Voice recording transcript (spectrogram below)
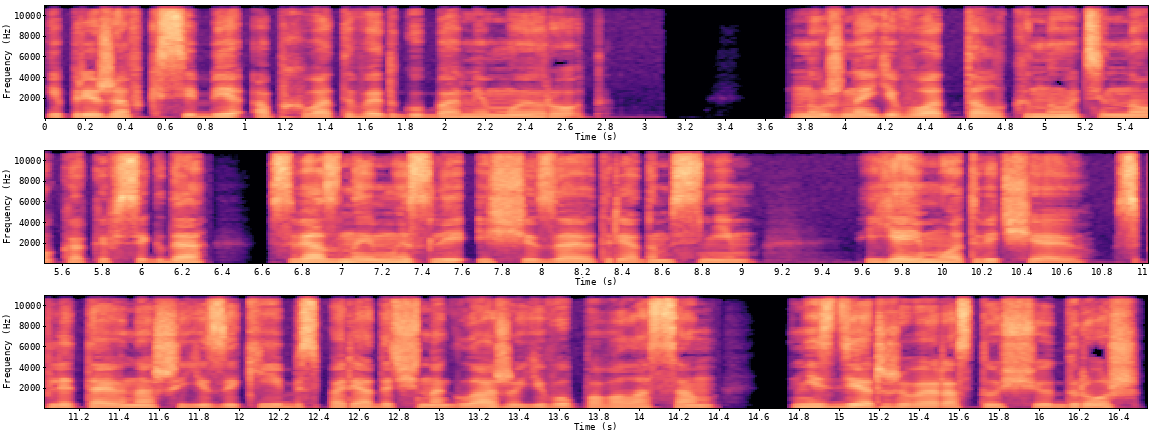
и, прижав к себе, обхватывает губами мой рот. Нужно его оттолкнуть, но, как и всегда, связанные мысли исчезают рядом с ним. Я ему отвечаю, сплетаю наши языки и беспорядочно глажу его по волосам, не сдерживая растущую дрожь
